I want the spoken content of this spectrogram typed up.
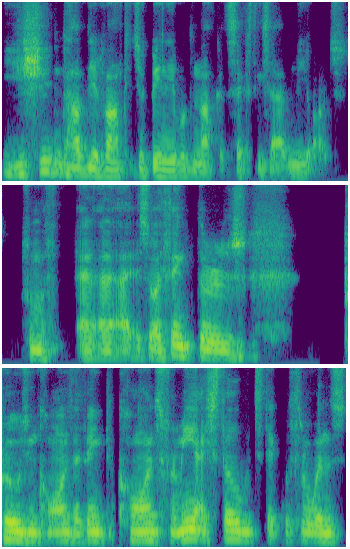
You shouldn't have the advantage of being able to knock it 60, 70 yards from and, and I, so I think there's pros and cons. I think the cons for me, I still would stick with throw-ins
